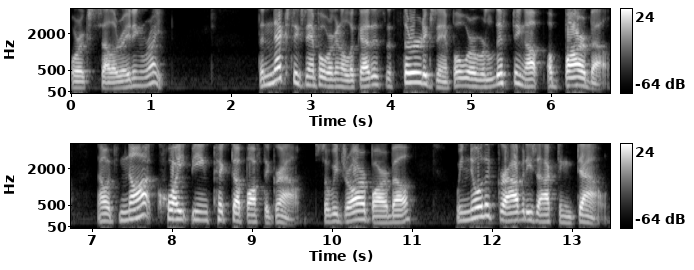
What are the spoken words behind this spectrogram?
or accelerating right. The next example we're going to look at is the third example where we're lifting up a barbell. Now it's not quite being picked up off the ground. So we draw our barbell. We know that gravity's acting down.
